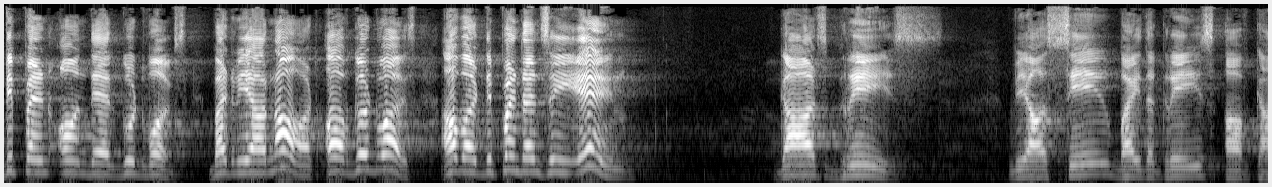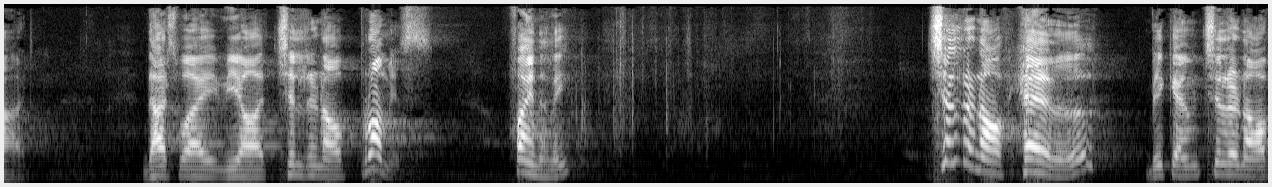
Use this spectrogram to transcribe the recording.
depend on their good works, but we are not of good works. Our dependency in God's grace. We are saved by the grace of God. That's why we are children of promise. Finally, children of hell become children of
